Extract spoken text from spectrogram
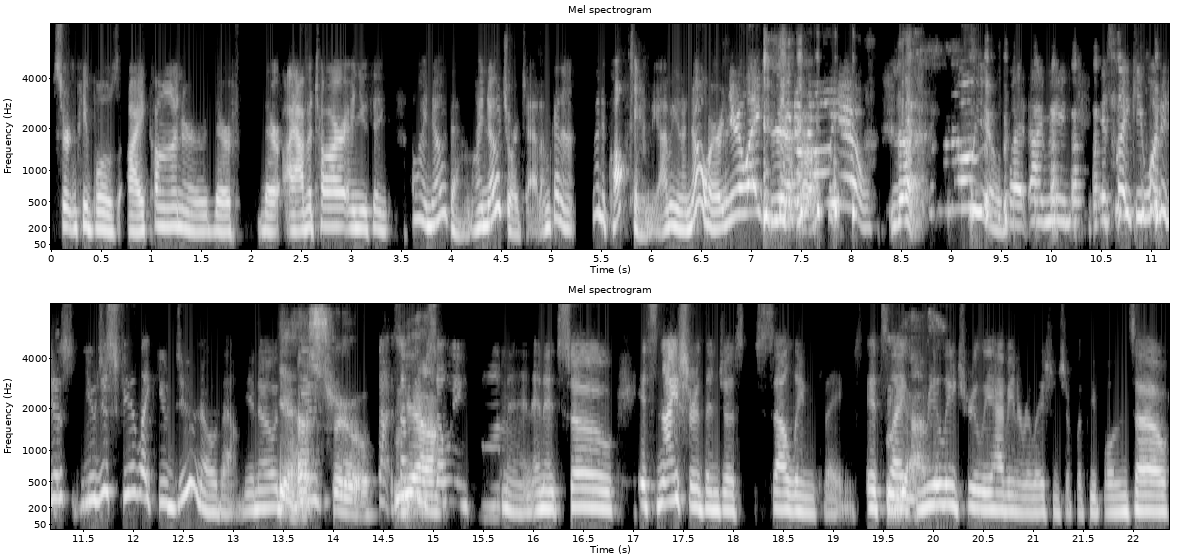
certain people's icon or their their avatar and you think oh i know them. I know georgette. I'm gonna i'm gonna call tammy i mean i know her and you're like yeah. i don't know you yeah. i don't know you but i mean it's like you want to just you just feel like you do know them you know yeah that's true something yeah. so in common and it's so it's nicer than just selling things it's like really truly having a relationship with people and so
